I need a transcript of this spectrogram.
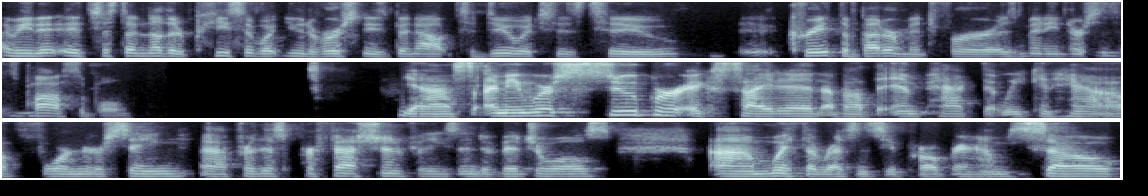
i mean it's just another piece of what university's been out to do which is to uh, create the betterment for as many nurses as mm-hmm. possible Yes, I mean, we're super excited about the impact that we can have for nursing, uh, for this profession, for these individuals um, with the residency program. So,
